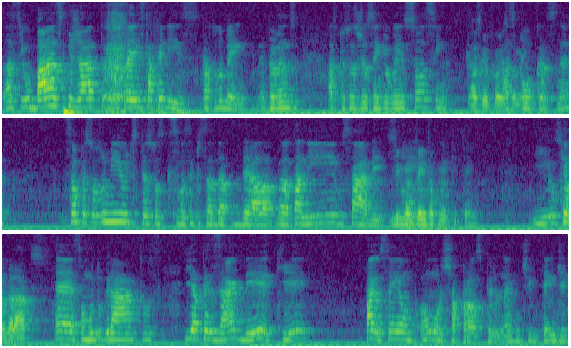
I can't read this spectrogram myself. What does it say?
Assim, o básico já, pra eles tá feliz, tá tudo bem. É, Pelo menos as pessoas de Yosen que eu conheço são assim, As que eu conheço as também. poucas, né? São pessoas humildes, pessoas que se você precisar da- dela, ela tá ali, sabe? Se E- contentam com o que tem. E o que São eu- gratos. É, são muito gratos. E apesar de que Pai Osen é um, é um orixá próspero, né? A gente entende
